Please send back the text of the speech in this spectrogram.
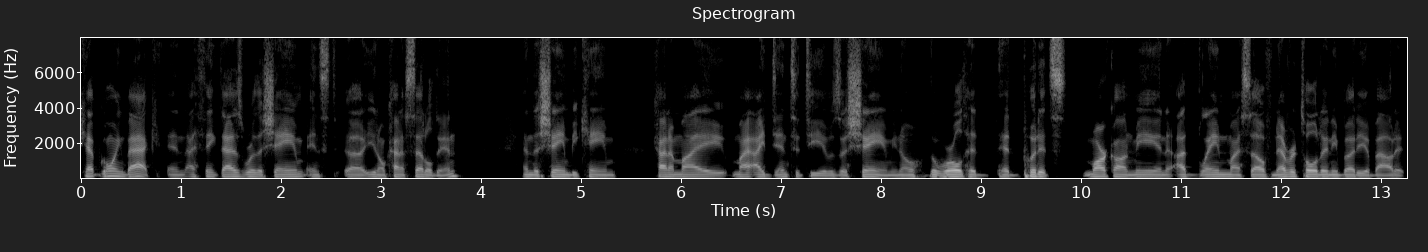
kept going back. And I think that is where the shame, inst- uh, you know, kind of settled in. And the shame became kind of my my identity. It was a shame, you know. The world had had put its mark on me, and I blamed myself. Never told anybody about it,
